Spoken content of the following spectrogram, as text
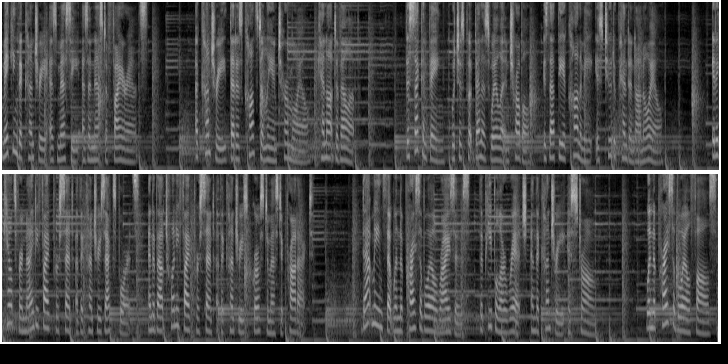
Making the country as messy as a nest of fire ants. A country that is constantly in turmoil cannot develop. The second thing, which has put Venezuela in trouble, is that the economy is too dependent on oil. It accounts for 95% of the country's exports and about 25% of the country's gross domestic product. That means that when the price of oil rises, the people are rich and the country is strong. When the price of oil falls,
